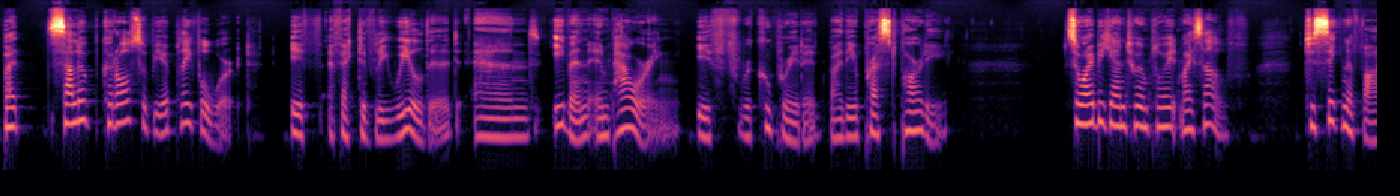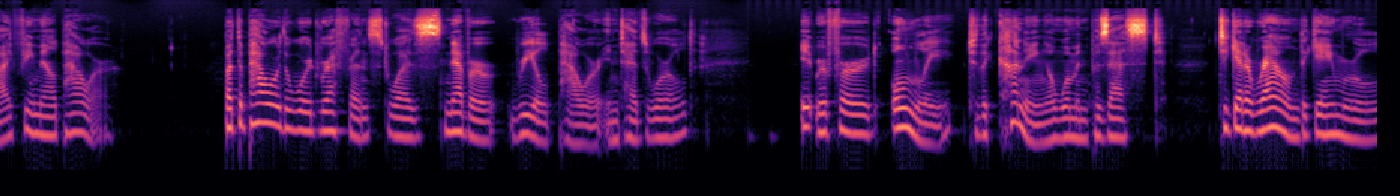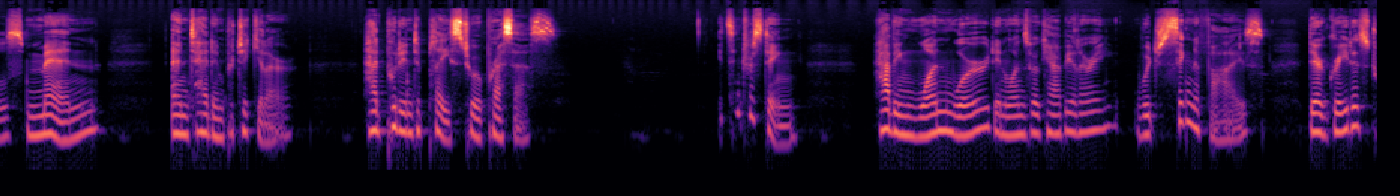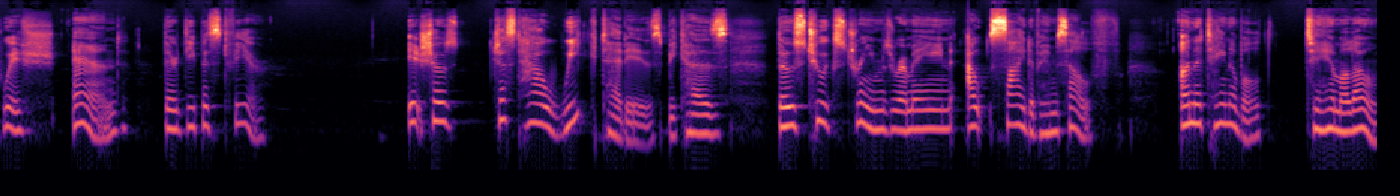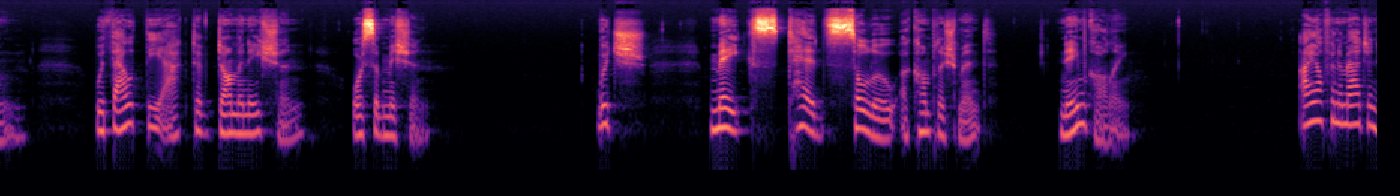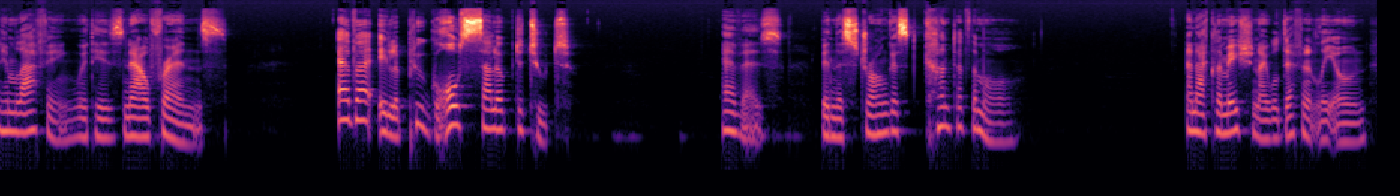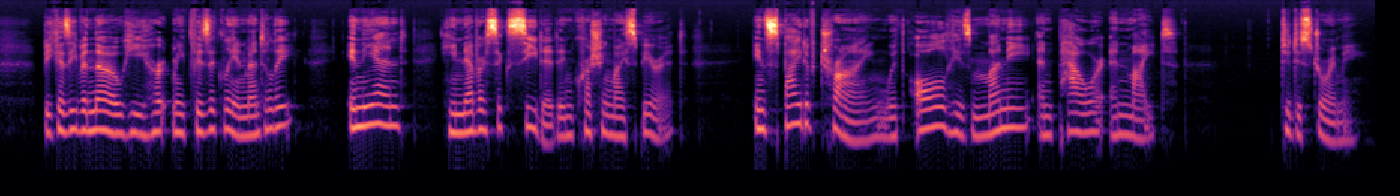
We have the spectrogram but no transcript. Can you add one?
But salope could also be a playful word if effectively wielded, and even empowering if recuperated by the oppressed party. So I began to employ it myself to signify female power. But the power the word referenced was never real power in Ted's world. It referred only to the cunning a woman possessed to get around the game rules men, and Ted in particular, had put into place to oppress us. It's interesting having one word in one's vocabulary which signifies their greatest wish and their deepest fear. It shows just how weak Ted is because those two extremes remain outside of himself, unattainable to him alone, without the act of domination or submission which makes Ted's solo accomplishment name calling. I often imagine him laughing with his now friends. Eva est la plus grosse salope de toutes. Eva's been the strongest cunt of them all. An acclamation I will definitely own, because even though he hurt me physically and mentally, in the end, he never succeeded in crushing my spirit in spite of trying with all his money and power and might to destroy me.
